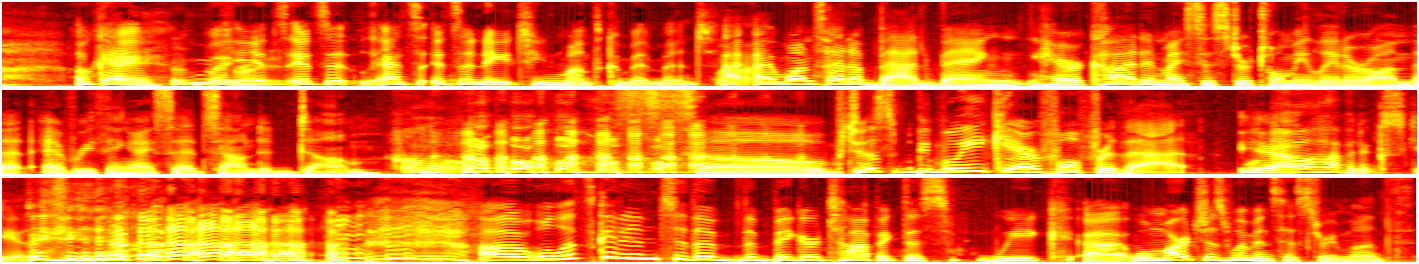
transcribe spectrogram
okay, but right. it's it's a, it's it's an 18 month commitment. I, I once had a bad bang haircut, and my sister told me later on that everything I said sounded dumb. Oh. so just be, be careful for that. Well, Yeah. now I'll have an excuse. Uh, well, let's get into the the bigger topic this week. Uh, well, March is Women's History Month.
